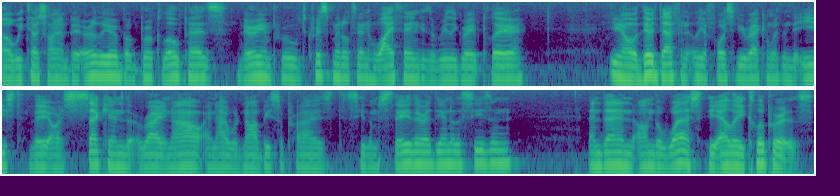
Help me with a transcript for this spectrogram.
Uh, we touched on it a bit earlier, but Brook Lopez, very improved. Khris Middleton, who I think is a really great player. You know, they're definitely a force to be reckoned with in the East. They are second right now, and I would not be surprised to see them stay there at the end of the season. And then on the West, the LA Clippers.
